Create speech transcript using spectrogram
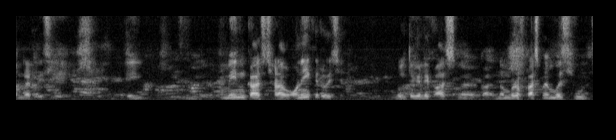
আমরা রয়েছি এই মেন কাজ ছাড়াও অনেকে রয়েছে বলতে গেলে cast number of cast members huge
